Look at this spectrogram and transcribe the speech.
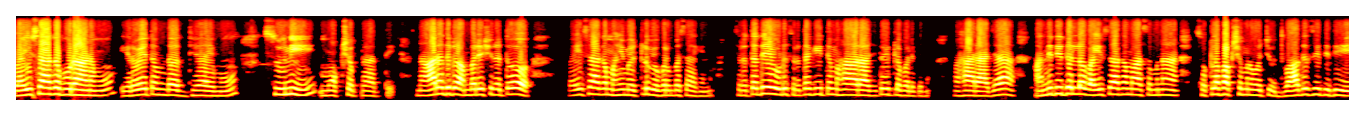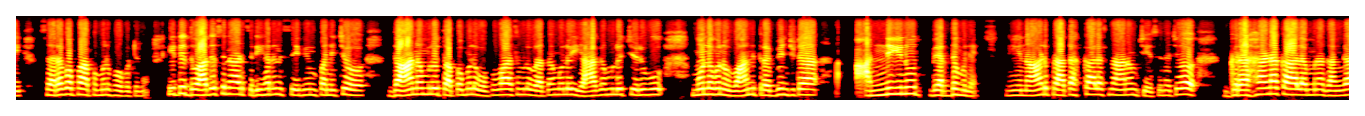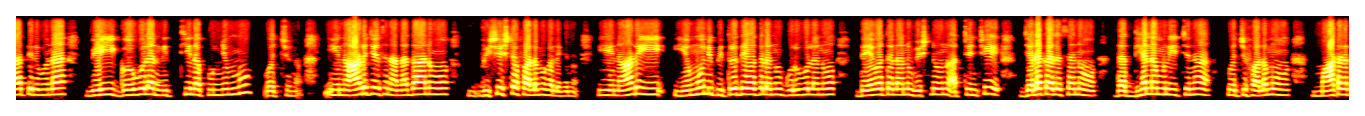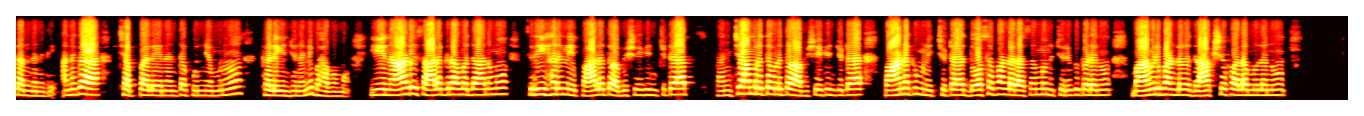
వైశాఖ పురాణము ఇరవై తొమ్మిదో అధ్యాయము సుని మోక్ష ప్రాప్తి. నారదుడు అంబరీషునితో వైశాఖ మహిమ ఎట్లు వివరింపసాగిన. శృతదేవుడు శృతకీర్తి మహారాజుతో ఇట్లా పలికిన. మహారాజా అన్ని తిథుల్లో వైశాఖ మాసమున శుక్లపక్షమున వచ్చు ద్వాదశి తిథి సర్వ పాపమును పోగొట్టును. ఇటు ద్వాదశి నాడు శ్రీహరిని సేవింపనిచో దానములు తపములు ఉపవాసములు వ్రతములు యాగములు చెరువు మునగును వాణి త్రవ్వించుట అన్నియును వ్యర్థములే. ఈనాడు ప్రాతకాల స్నానం చేసినచో గ్రహణ కాలమున గంగా తిరుమున వెయ్యి గోవుల నిత్యన పుణ్యము వచ్చును. ఈనాడు చేసిన అన్నదానము విశిష్ట ఫలము కలిగిను. ఈనాడు ఈ యముని పితృదేవతలను గురువులను దేవతలను విష్ణువును అర్చించి జల దధ్యనమునిచ్చిన ఇచ్చిన వచ్చు ఫలము మాటలకు అందనిది అనగా చెప్పలేనంత పుణ్యమును కలిగించునని భావము. ఈనాడు సాలగ్రామ దానము శ్రీహరిని పాలతో అభిషేకించుట పంచామృతములతో అభిషేకించుట పానకమునిచ్చుట దోస పండ్ల రసమును చెరుకుగడను మామిడి పండ్లను ద్రాక్ష ఫలములను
